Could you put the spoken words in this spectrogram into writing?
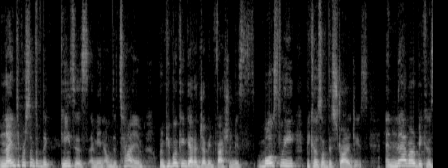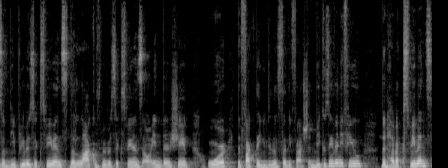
90% of the cases, I mean, on the time, when people can get a job in fashion is mostly because of the strategies and never because of the previous experience, the lack of previous experience or internship, or the fact that you didn't study fashion. Because even if you don't have experience,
